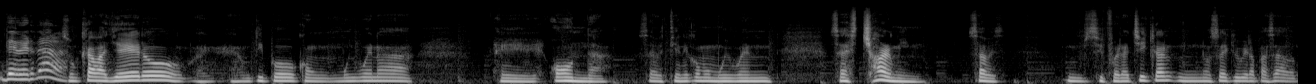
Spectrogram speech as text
¿De verdad? Es un caballero, eh, un tipo con muy buena eh, onda, ¿sabes? Tiene como muy buen, o sea, es charming, ¿sabes? Si fuera chica, no sé qué hubiera pasado.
